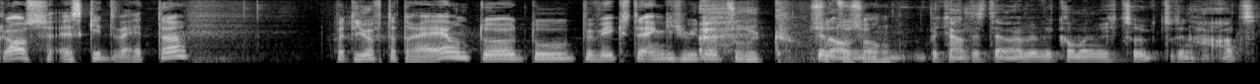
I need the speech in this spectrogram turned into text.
Klaus, es geht weiter bei dir auf der 3 und du, du bewegst dich eigentlich wieder zurück, Genau, sozusagen. bekanntes Terrain. Wir kommen nämlich zurück zu den Hearts.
